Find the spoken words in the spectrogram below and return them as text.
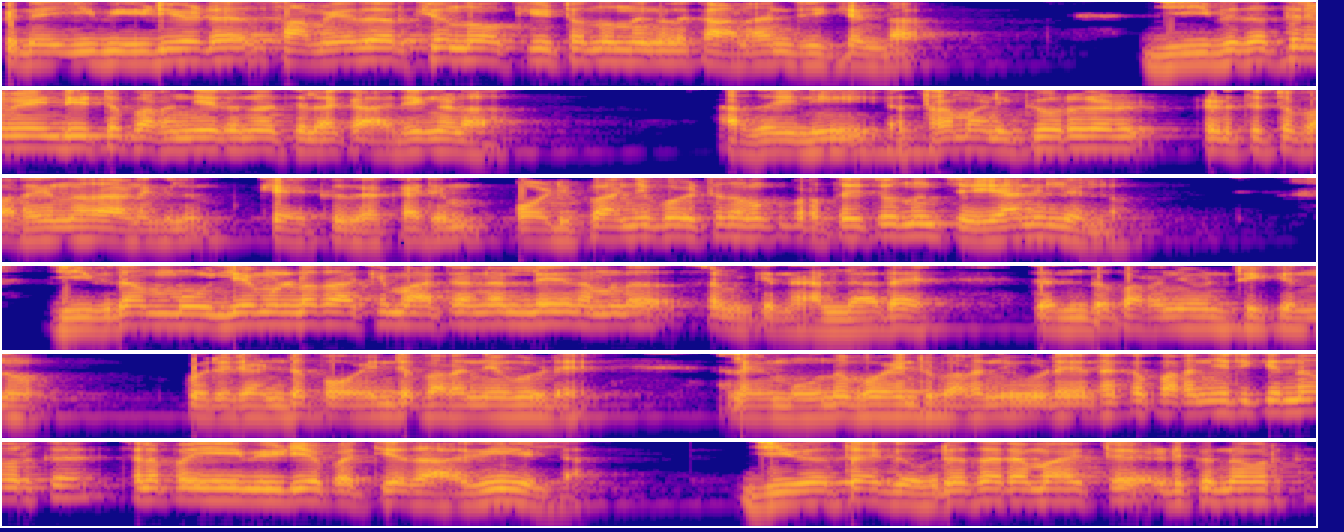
പിന്നെ ഈ വീഡിയോയുടെ സമയദൈർഘ്യം നോക്കിയിട്ടൊന്നും നിങ്ങൾ കാണാനിരിക്കേണ്ട. ജീവിതത്തിന് വേണ്ടിയിട്ട് പറഞ്ഞിരുന്ന ചില കാര്യങ്ങളാണ് അത് ഇനി എത്ര മണിക്കൂറുകൾ എടുത്തിട്ട് പറയുന്നതാണെങ്കിലും കേൾക്കുക. കാര്യം ഓടിപ്പാഞ്ഞു പോയിട്ട് നമുക്ക് പ്രത്യേകിച്ചൊന്നും ചെയ്യാനില്ലല്ലോ. ജീവിതം മൂല്യമുള്ളതാക്കി മാറ്റാനല്ലേ നമ്മൾ ശ്രമിക്കുന്നത് അല്ലാതെ ഇതെന്ത് പറഞ്ഞുകൊണ്ടിരിക്കുന്നു? ഒരു രണ്ട് പോയിന്റ് പറഞ്ഞുകൂടെ? അല്ലെങ്കിൽ മൂന്ന് പോയിന്റ് പറഞ്ഞുകൂടെ എന്നൊക്കെ പറഞ്ഞിരിക്കുന്നവർക്ക് ചിലപ്പോൾ ഈ വീഡിയോ പറ്റിയതാകുകയില്ല. ജീവിതത്തെ ഗൗരവതരമായിട്ട് എടുക്കുന്നവർക്ക്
